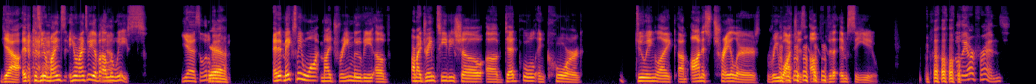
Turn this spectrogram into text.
Yeah, because he reminds he reminds me of uh, Yeah. Luis. Yes, a little Yeah, bit. and it makes me want my dream movie of or my dream TV show of Deadpool and Korg doing like um honest trailers rewatches of the MCU. Well, they are friends.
